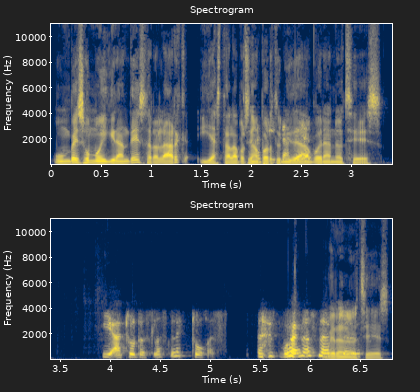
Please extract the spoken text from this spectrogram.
Un beso muy grande, Sara Lark, y hasta la próxima oportunidad. Buenas noches y a todos los lectores. Buenas noches. Buenas noches.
